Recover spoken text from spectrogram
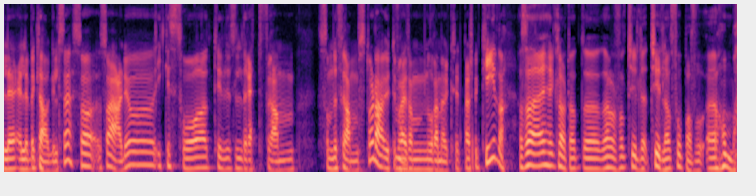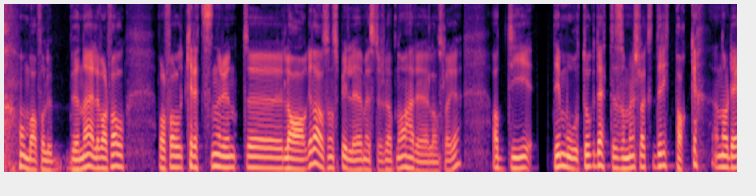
eller, eller beklagelse, så, så er det jo ikke så tydeligvis rett fram som det framstår, da, ut ifra liksom, Nora Mørk sitt perspektiv. da. Altså, det er helt klart at uh, det er i hvert fall tydelig, tydelig at uh, håndballforbundet, eller i hvert fall, i hvert fall kretsen rundt uh, laget da, som spiller mesterskap nå, herrelandslaget, at de, de mottok dette som en slags drittpakke når det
